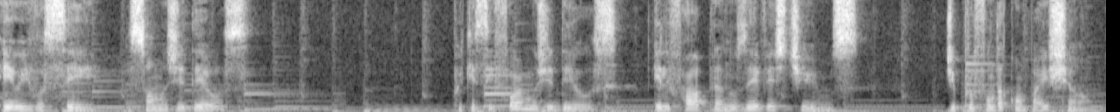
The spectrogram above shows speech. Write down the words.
Eu e você somos de Deus. Porque se formos de Deus, Ele fala para nos revestirmos de profunda compaixão,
